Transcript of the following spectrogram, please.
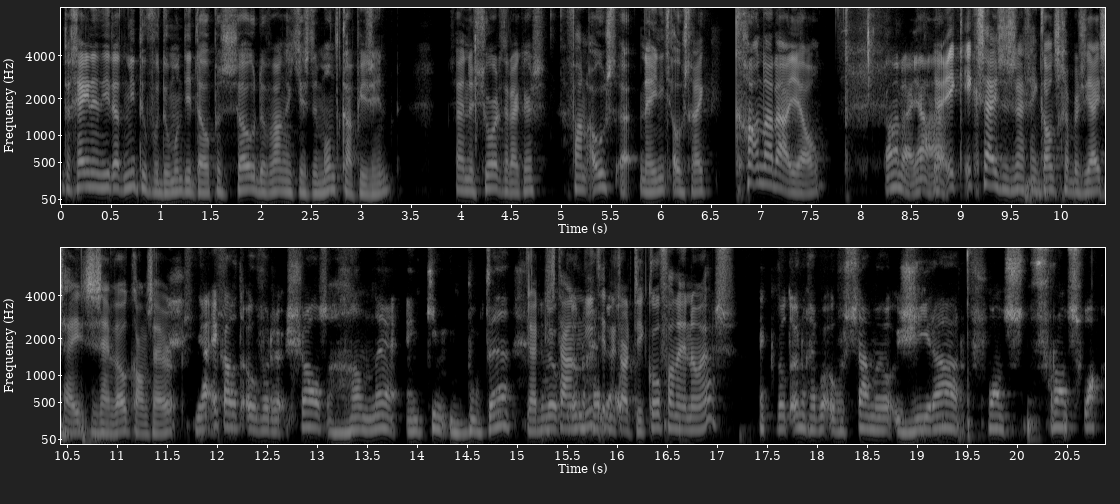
Degenen die dat niet hoeven doen, want die lopen zo de wangetjes de mondkapjes in, zijn de shorttrekkers van Oost... eh, nee, niet Oostenrijk, Canada, Jel. Canada, ja. Ja, ik, ik zei ze zijn geen kanshebbers. Jij zei ze zijn wel kanshebbers. Ja, ik had het over Charles Hannet en Kim Boutin. Ja, die staan niet in hebben het artikel van NOS. Ik wil het ook nog hebben over Samuel Girard, Frans, François,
